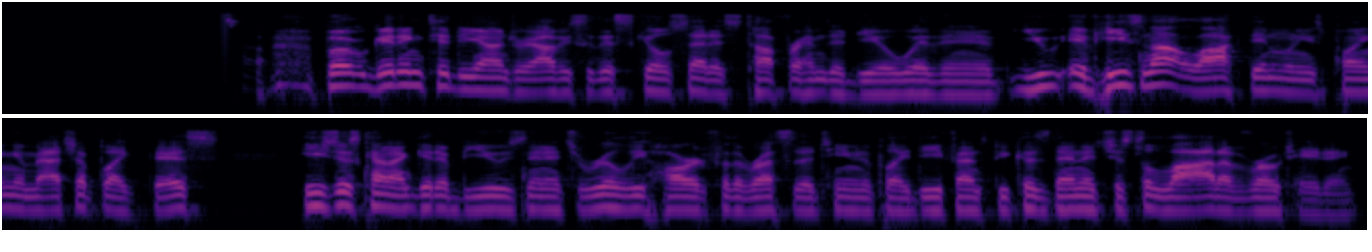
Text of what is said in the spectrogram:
But getting to DeAndre, obviously the skill set is tough for him to deal with, and if you if he's not locked in when he's playing a matchup like this, he's just kind of get abused, and it's really hard for the rest of the team to play defense because then it's just a lot of rotating.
